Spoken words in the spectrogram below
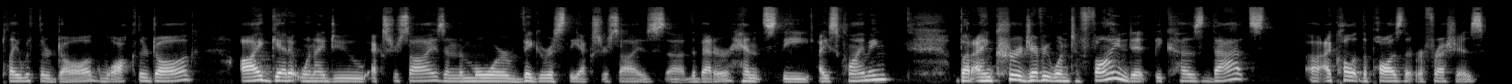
play with their dog, walk their dog. I get it when I do exercise, and the more vigorous the exercise, uh, the better, hence the ice climbing. But I encourage everyone to find it because that's uh, I call it the pause that refreshes.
